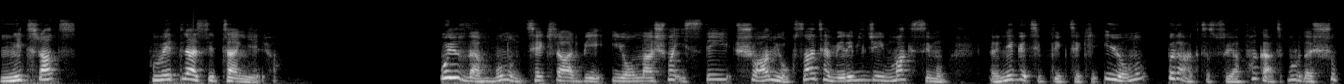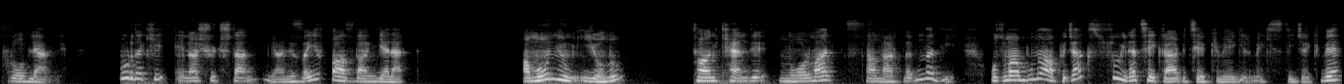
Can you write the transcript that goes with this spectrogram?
nitrat kuvvetli asitten geliyor. Bu yüzden bunun tekrar bir iyonlaşma isteği şu an yok. Zaten verebileceği maksimum e, negatiflikteki iyonu bıraktı suya. Fakat burada şu problemli. Buradaki NH3'ten yani zayıf bazdan gelen amonyum iyonu şu an kendi normal standartlarında değil. O zaman bu ne yapacak? Suyla tekrar bir tepkimeye girmek isteyecek ve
